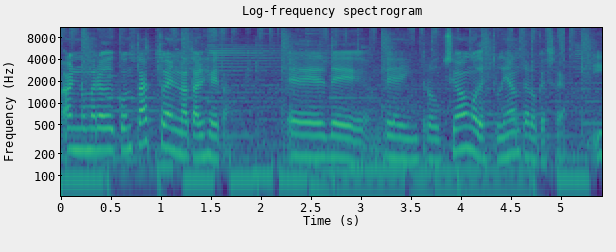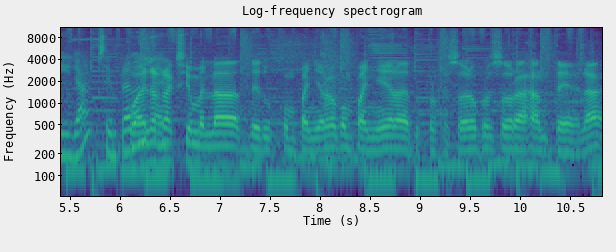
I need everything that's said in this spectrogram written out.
al número de contacto en la tarjeta. Eh, de, de, introducción o de estudiante, lo que sea. Y ya, simplemente. ¿Cuál es la reacción, verdad, de tus compañeros o compañeras, de tus profesores o profesoras ante, ¿verdad?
